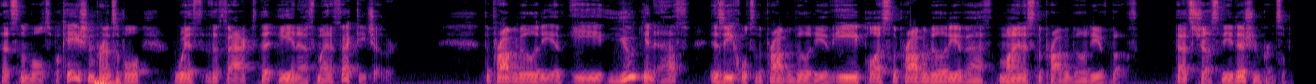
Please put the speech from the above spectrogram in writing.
That's the multiplication principle with the fact that E and F might affect each other. The probability of E union F is equal to the probability of E plus the probability of F minus the probability of both. That's just the addition principle.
